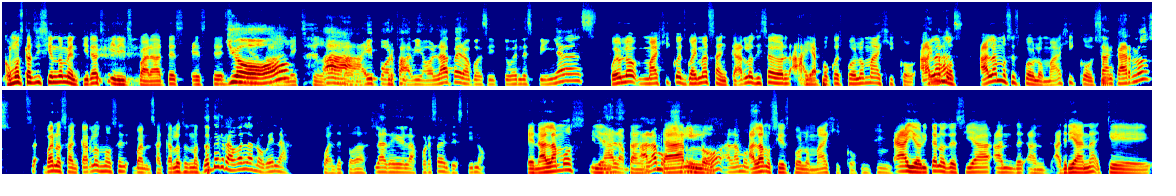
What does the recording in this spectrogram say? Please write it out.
¿Cómo estás diciendo mentiras y disparates este ¿Yo? Alex? Claro. Ay, por Fabiola, pero pues si tú vendes piñas. Pueblo mágico es Guaymas San Carlos, dice Dolores. Ay, ¿a poco es pueblo mágico? ¿Hay Álamos, Álamos es pueblo mágico. sí. San Carlos, Bueno, San Carlos no sé, bueno, San Carlos es más. ¿dónde grabas la novela? ¿Cuál de todas? La de La Fuerza del Destino. En Álamos y En en, Álamo. San Álamo, sí, Carlos. ¿no? Sí. Álamos sí es pueblo mágico. Ah, y ahorita nos decía And- And- Adriana que,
